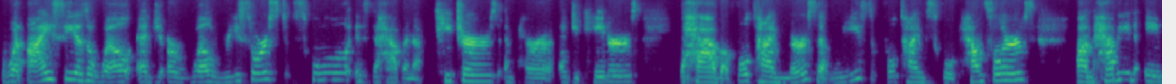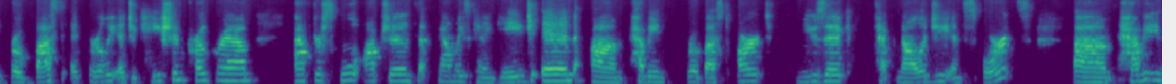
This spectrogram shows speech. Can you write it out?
What I see as a well edu- or well resourced school is to have enough teachers and para educators to have a full-time nurse at least, full-time school counselors, um, having a robust early education program, after school options that families can engage in, um, having robust art, music, technology, and sports, um, having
